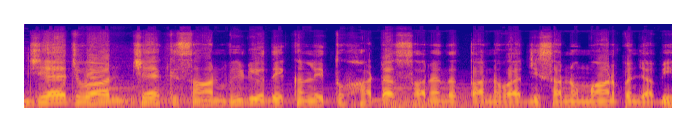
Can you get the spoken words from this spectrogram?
ਜੈ ਜਵਾਨ, ਜੈ ਕਿਸਾਨ, ਵੀਡੀਓ ਦੇਖਣ ਲਈ ਤੁਹਾਡਾ ਸਾਰਿਆਂ ਦਾ ਧੰਨਵਾਦ ਜੀ। ਸਾਨੂੰ ਮਾਣ ਪੰਜਾਬੀ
